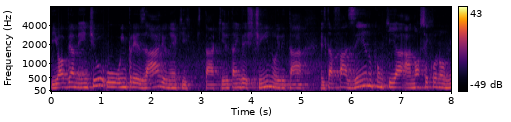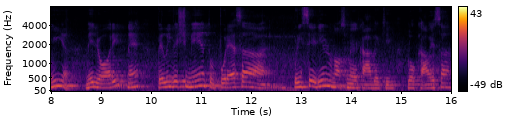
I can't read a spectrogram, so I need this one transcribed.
E obviamente o, o empresário né, que está aqui, ele está investindo, ele está ele tá fazendo com que a, a, nossa economia melhore né, pelo investimento, por essa por inserir no nosso mercado aqui local essa,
